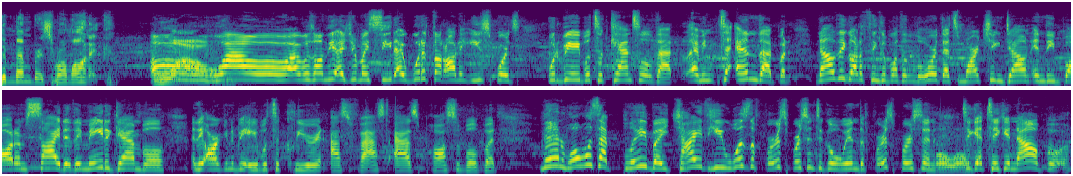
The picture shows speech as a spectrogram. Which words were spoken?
the members from Onic. Oh, Wow. wow. I was on the edge of my seat. I would have thought Audit Esports would be able to cancel that. I mean, to end that. But now they got to think about the Lord that's marching down in the bottom side. They made a gamble, and they are going to be able to clear it as fast as possible. But man, what was that play by Chait? He was the first person to go in, the first person oh, Whoa, whoa. to get taken out. But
